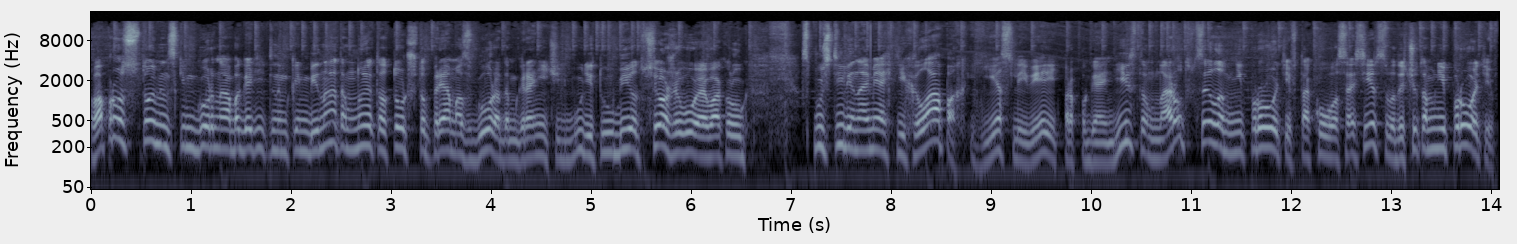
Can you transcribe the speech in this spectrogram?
Вопрос с Томинским горно-обогатительным комбинатом, но ну, это тот, что прямо с городом граничить будет и убьет все живое вокруг. Спустили на мягких лапах, если верить пропагандистам, народ в целом не против такого соседства, да что там не против.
